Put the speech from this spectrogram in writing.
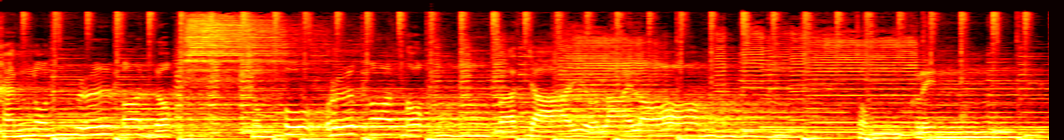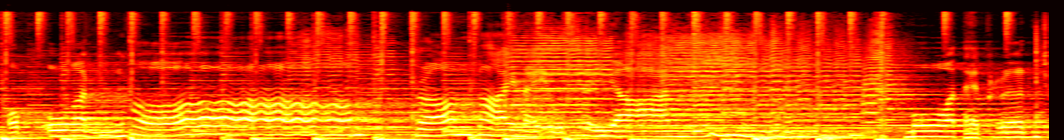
ขนุนหรือก็ดก ชมพู่หรือก็ตกกระจายอยู่หลายล้อมส่งกลิ่นอบอวนหอม พร้อมภายในอุทยาน มัวแต่เพลินช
